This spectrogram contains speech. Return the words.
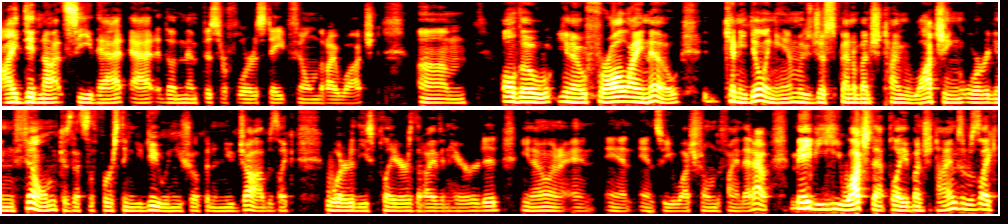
i did not see that at the memphis or florida state film that i watched. Um, Although, you know, for all I know, Kenny Dillingham, who's just spent a bunch of time watching Oregon film, because that's the first thing you do when you show up in a new job, is like, what are these players that I've inherited? You know, and and and and so you watch film to find that out. Maybe he watched that play a bunch of times and was like,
